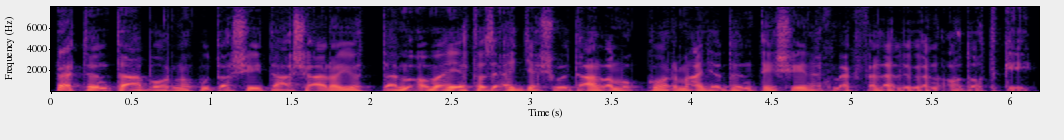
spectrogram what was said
Petön tábornok utasítására jöttem, amelyet az Egyesült Államok kormánya döntésének megfelelően adott ki.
